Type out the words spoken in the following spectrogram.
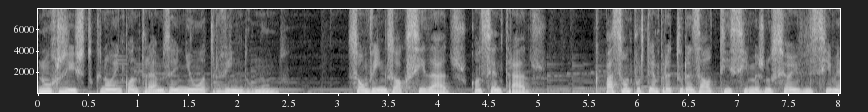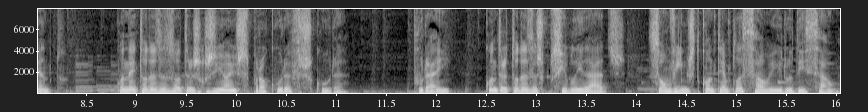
num registro que não encontramos em nenhum outro vinho do mundo. São vinhos oxidados, concentrados, que passam por temperaturas altíssimas no seu envelhecimento, quando em todas as outras regiões se procura frescura. Porém, contra todas as possibilidades, são vinhos de contemplação e erudição.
